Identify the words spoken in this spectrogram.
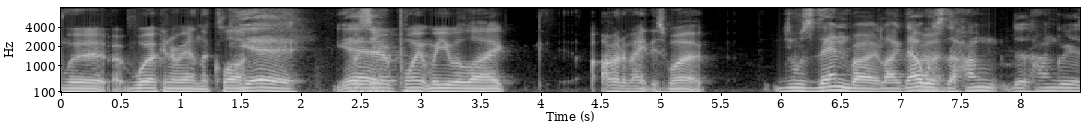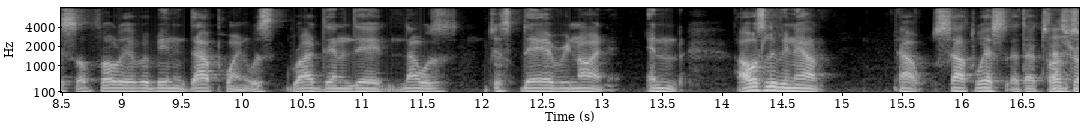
were working around the clock. Yeah, yeah. Was there a point where you were like, I got to make this work? it was then, bro. Like that was the hung the hungriest I've probably ever been at that point. It was right then and there. That was just there every night. And I was living out out southwest at that time That's too.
